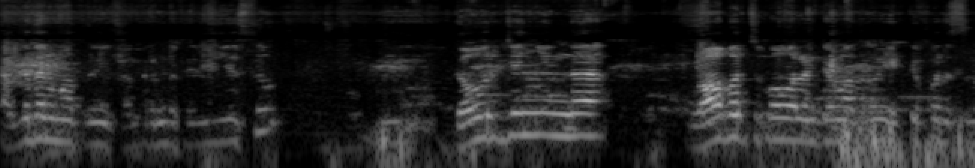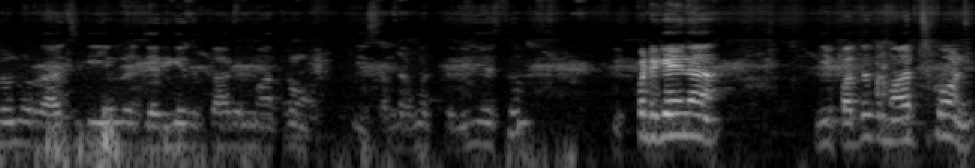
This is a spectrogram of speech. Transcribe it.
తగ్గదని మాత్రం ఈ సందర్భంగా తెలియజేస్తూ దౌర్జన్యంగా లోపరుచుకోవాలంటే మాత్రం ఎట్టి పరిస్థితుల్లోనూ రాజకీయంలో జరిగేది కాదని మాత్రం ఈ సందర్భంగా తెలియజేస్తూ ఇప్పటికైనా ఈ పద్ధతి మార్చుకోండి.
